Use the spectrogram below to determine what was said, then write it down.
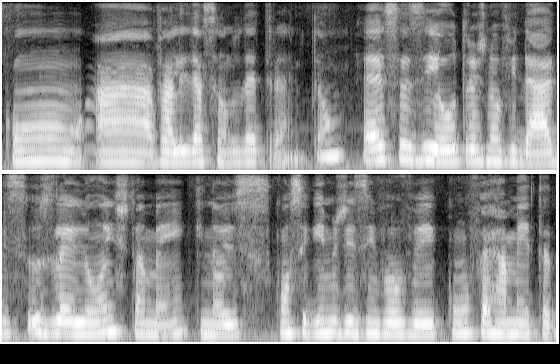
com a validação do Detran. Então, essas e outras novidades, os leilões também, que nós conseguimos desenvolver com ferramenta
